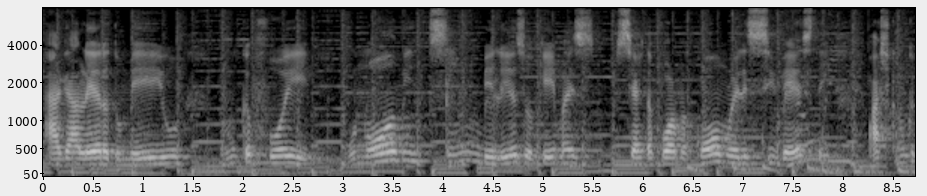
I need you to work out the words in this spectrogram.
a galera do meio, nunca foi o nome, sim, beleza, ok, mas de certa forma como eles se vestem, acho que nunca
